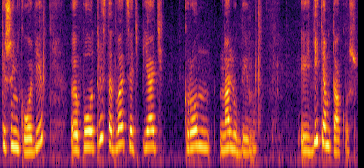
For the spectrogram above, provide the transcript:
кишенькові по 325 крон на людину. Дітям також.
